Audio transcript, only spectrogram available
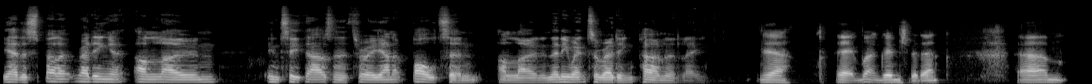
He had a spell at Reading at- on loan in 2003 and at Bolton on loan. And then he went to Reading permanently. Yeah, yeah, it weren't Grimsby then. Um,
